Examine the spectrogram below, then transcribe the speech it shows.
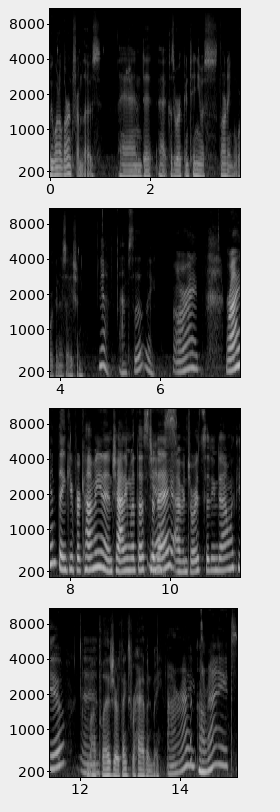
we want to learn from those, and uh, because we're a continuous learning organization. Yeah, absolutely. All right. Ryan, thank you for coming and chatting with us today. Yes. I've enjoyed sitting down with you. My pleasure. Thanks for having me. All right. All right.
